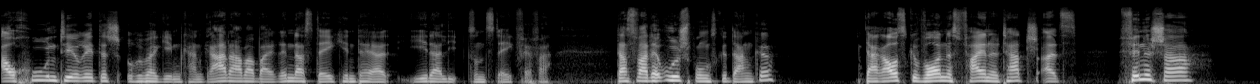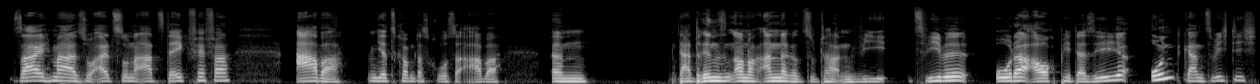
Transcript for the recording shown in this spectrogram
auch Huhn theoretisch rübergeben kann. Gerade aber bei Rindersteak hinterher, jeder liebt so einen Steakpfeffer. Das war der Ursprungsgedanke. daraus geworden ist Final Touch als Finisher, sage ich mal, also als so eine Art Steakpfeffer. Aber, und jetzt kommt das große Aber, ähm, da drin sind auch noch andere Zutaten wie Zwiebel oder auch Petersilie und ganz wichtig,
